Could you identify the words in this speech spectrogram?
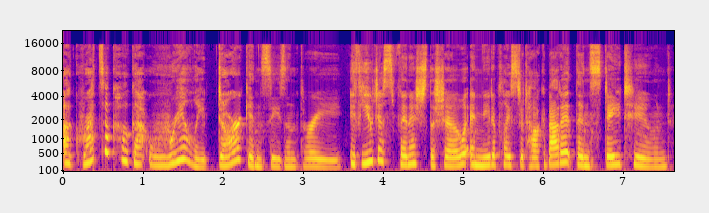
Aggretsuko got really dark in season 3. If you just finished the show and need a place to talk about it, then stay tuned.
